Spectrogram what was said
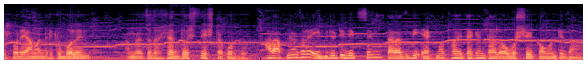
এরপরে আমাদেরকে বলেন, আমরা যথাসাধ্য চেষ্টা করব। আর আপনারা যারা এই ভিডিওটি দেখছেন, তারা যদি একমত হয়ে থাকেন, তাহলে অবশ্যই কমেন্টে জানান।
